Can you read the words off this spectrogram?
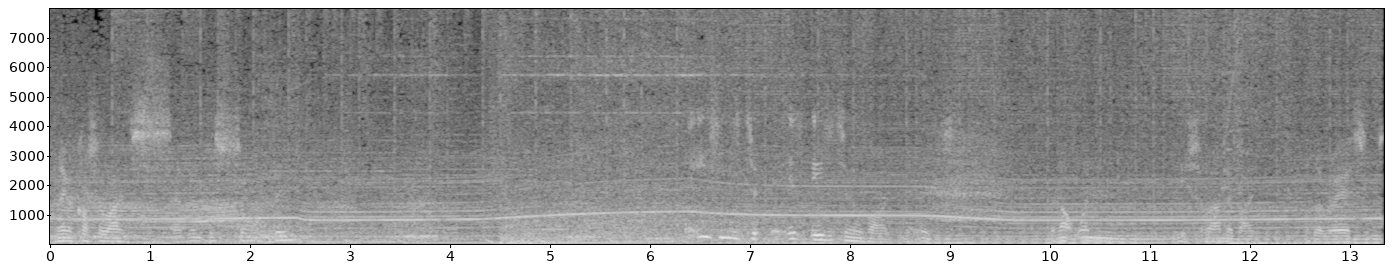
I think I crossed the line seventh or something. Easy to, it is easy to avoid, it is. But not when you're surrounded by other races.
